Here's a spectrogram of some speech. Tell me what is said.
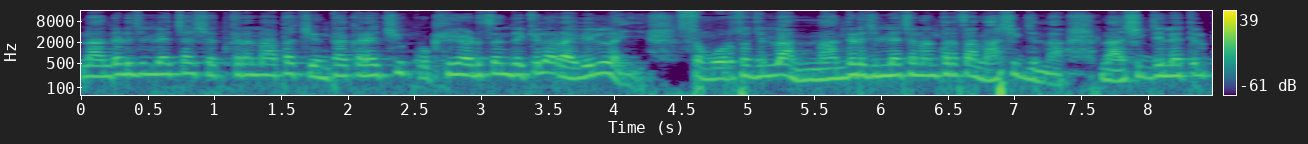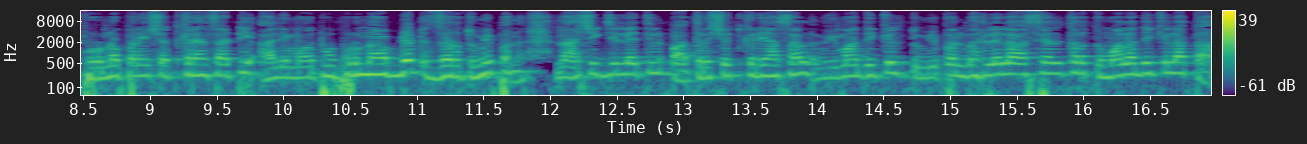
नांदेड जिल्ह्याच्या शेतकऱ्यांना आता चिंता करायची कुठलीही अडचण देखील राहिलेली नाही. समोरचा जिल्हा नांदेड जिल्ह्याच्या नंतरचा नाशिक जिल्हा. नाशिक जिल्ह्यातील पूर्णपणे शेतकऱ्यांसाठी आले महत्त्वपूर्ण अपडेट जर तुम्ही पण नाशिक जिल्ह्यातील पात्र शेतकरी असाल विमा देखील तुम्ही पण भरलेला असेल तर तुम्हाला देखील आता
